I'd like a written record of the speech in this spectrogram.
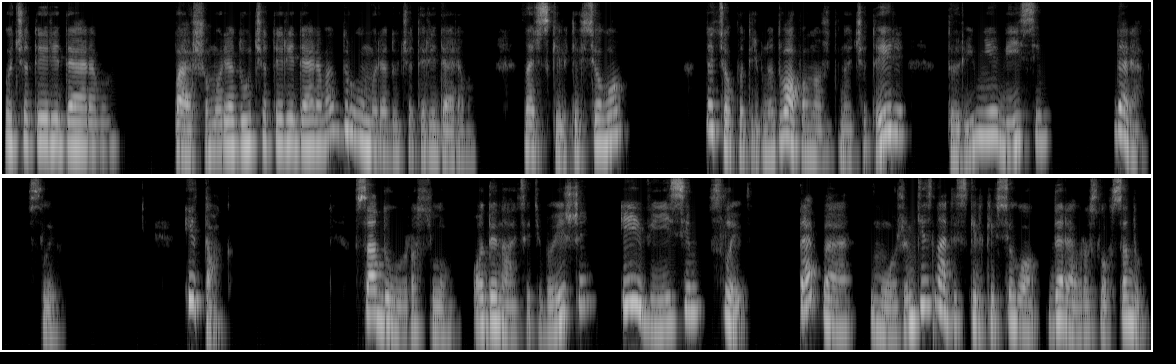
по 4 дерева, в першому ряду 4 дерева, в другому ряду 4 дерева. Значить, скільки всього? Для цього потрібно 2 помножити на 4 дорівнює 8 дерев слив. І так, в саду росло 11 вишень і 8 слив. Тепер можемо дізнатися, скільки всього дерев росло в саду.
